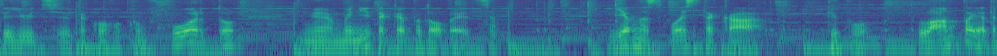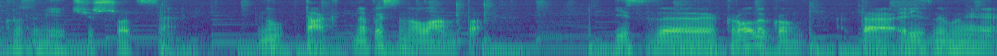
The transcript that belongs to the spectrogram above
дають такого комфорту. Е, Мені таке подобається. Є в нас ось така, типу, лампа, я так розумію, чи що це? Ну, так, написано лампа. Із е, кроликом та різними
